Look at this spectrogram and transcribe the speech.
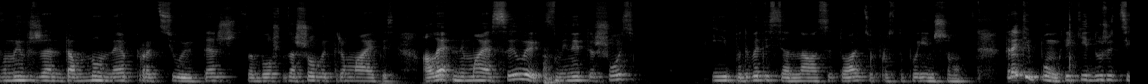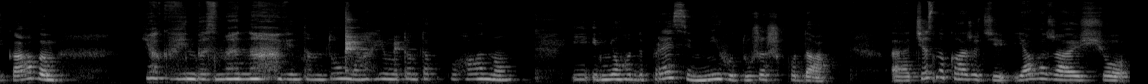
вони вже давно не працюють, теж за що ви тримаєтесь, але немає сили змінити щось. І подивитися на ситуацію просто по-іншому. Третій пункт, який дуже цікавим, як він без мене, він там вдома, йому там так погано, і, і в нього депресія, мені його дуже шкода. Е, чесно кажучи, я вважаю, що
